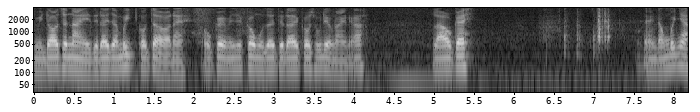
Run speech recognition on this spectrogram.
mình đo chân này từ đây cho mic có trở này. Ok mình sẽ câu một giây từ đây câu xuống điểm này nữa. Là ok. Thì anh đóng mic nha.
